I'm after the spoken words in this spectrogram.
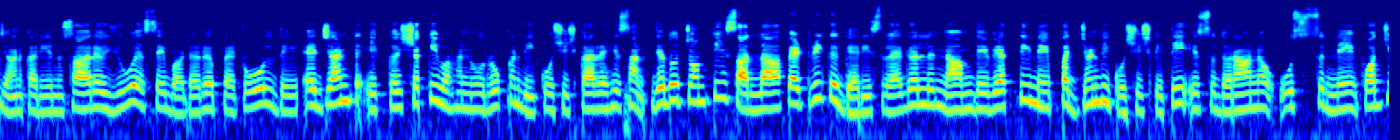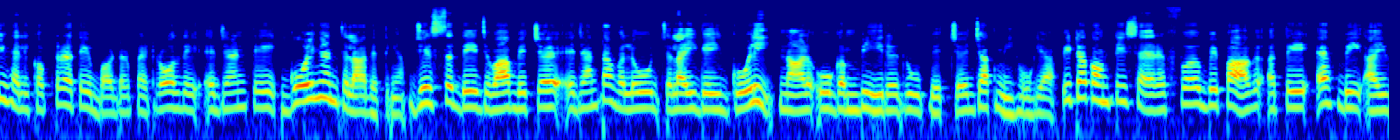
ਜਾਣਕਾਰੀ ਅਨੁਸਾਰ ਯੂਐਸਏ ਬਾਰਡਰ ਪੈਟਰੋਲ ਦੇ ਏਜੰਟ ਇੱਕ ਸ਼ੱਕੀ ਵਾਹਨ ਨੂੰ ਰੋਕਣ ਦੀ ਕੋਸ਼ਿਸ਼ ਕਰ ਰਹੇ ਸਨ। ਜਦੋਂ 34 ਸਾਲਾ ਪੈਟਰਿਕ ਗੈਰੀ ਸਲੈਗਲ ਨਾਮ ਦੇ ਵਿਅਕਤੀ ਨੇ ਭੱਜਣ ਦੀ ਕੋਸ਼ਿਸ਼ ਕੀਤੀ, ਇਸ ਦੌਰਾਨ ਉਸ ਨੇ ਫੌਜੀ ਹੈਲੀਕਾਪਟਰ ਅਤੇ ਬਾਰਡਰ ਪੈਟਰੋਲ ਦੇ ਏਜੰਟ ਤੇ ਗੋਲੀਆਂ ਚਲਾ ਦਿੱਤੀਆਂ, ਜਿਸ ਦੇ ਜਵਾਬ ਵਿੱਚ ਏਜੰਟਾਂ ਵੱਲੋਂ ਚਲਾਈ ਗਈ ਗੋਲੀ ਨਾਲ ਉਹ ਗੰਭੀਰ ਰੂਪ ਵਿੱਚ ਜ਼ਖਮੀ ਹੋ ਗਿਆ। ਪੀਟਾ ਕਾਉਂਟੀ ਸ਼ੈਰਿਫ ਵਿਭਾਗ ਅਤੇ ਐਫਬੀਆਈ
